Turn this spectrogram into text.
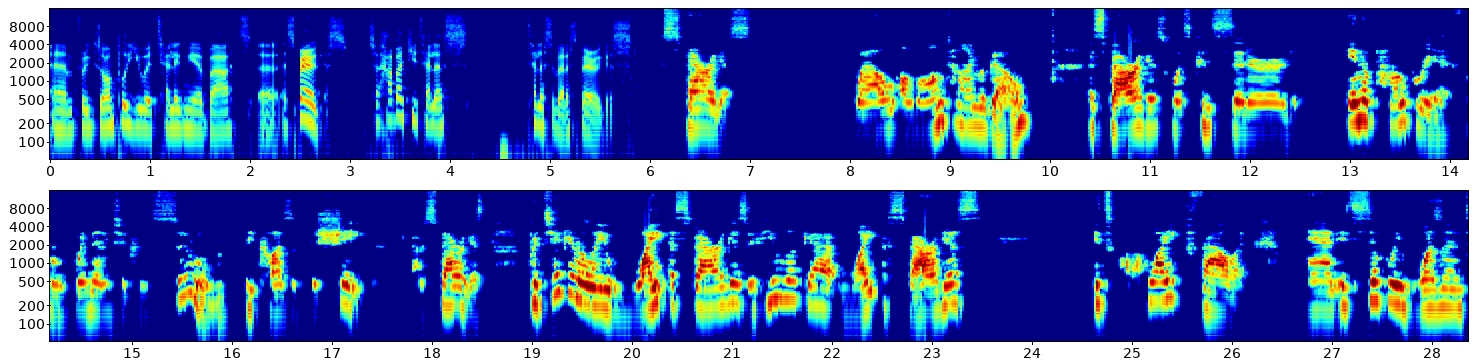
Um, for example, you were telling me about uh, asparagus. So how about you tell us tell us about asparagus? asparagus. Well, a long time ago, asparagus was considered inappropriate for women to consume because of the shape of asparagus, particularly white asparagus. If you look at white asparagus, it's quite phallic and it simply wasn't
